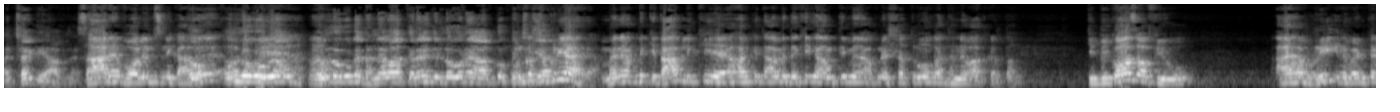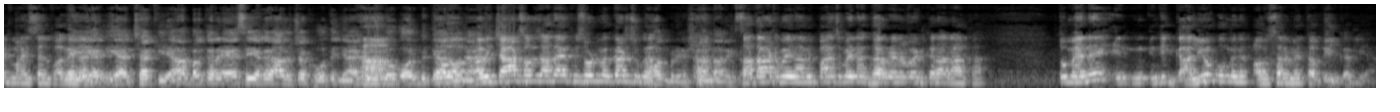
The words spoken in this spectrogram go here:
अच्छा किया आपने। सारे वॉल्यूम्स तो निकाले उन लोगों का हाँ। उन लोगों का धन्यवाद करें जिन लोगों ने आपको उनका शुक्रिया है। मैंने अपनी किताब लिखी है। हर किताब में देखिएगा अंतिम में अपने शत्रुओं का धन्यवाद करता हूँ कि because of you I have reinvented myself again ये अच्छा किया बल्कि ऐसे ही अगर आलोचक होते जाए हाँ, लोग और भी तैयार तो हो जाए। अभी चार सौ से ज़्यादा एपिसोड में कर चुका। बहुत बढ़िया, शानदार। सात आठ महीना में पाँच महीना घर रेनोवेट करा रहा था। तो मैंने इन, इनकी गालियों को मैंने अवसर में तब्दील कर लिया।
